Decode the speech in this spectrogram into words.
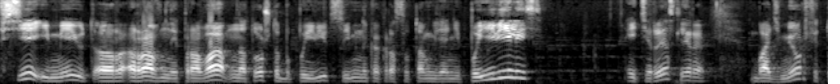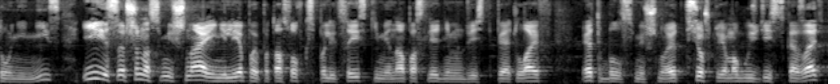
все имеют равные права на то, чтобы появиться именно как раз вот там, где они появились, эти рестлеры. Бадди Мерфи, Тони Низ. И совершенно смешная и нелепая потасовка с полицейскими на последнем 205 Live. Это было смешно. Это все, что я могу здесь сказать.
